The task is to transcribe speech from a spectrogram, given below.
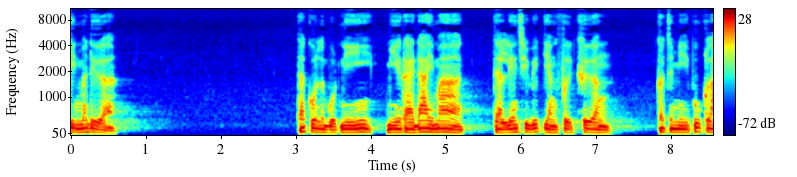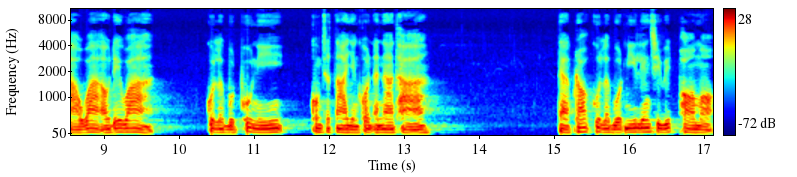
กินมะเดือ่อถ้ากุลบุตรนี้มีรายได้มาก แต่เลี้ยงชีวิตอย่างฝืดเคือง ก็จะมีผู้กล่าวว่าเอาได้ว่า กุลบุตรผู้นี้คงจะตายอย่างคนอนาถา แต่เพราะกุลบุตรนี้เลี้ยงชีวิตพอเหมาะ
